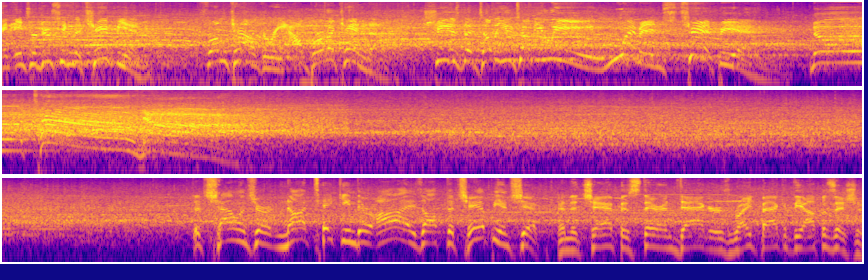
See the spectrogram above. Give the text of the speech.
And introducing the champion from Calgary, Alberta, Canada. She is the WWE Women's Champion, Natalya. The challenger not taking their eyes off the championship. And the champ is staring daggers right back at the opposition.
